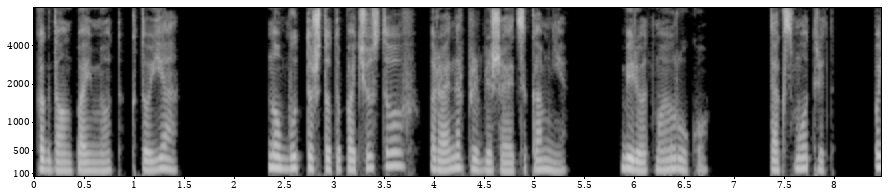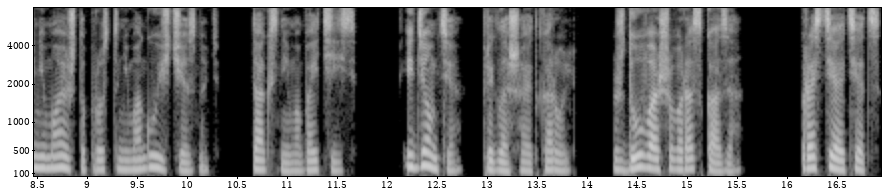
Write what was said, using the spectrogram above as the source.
когда он поймет, кто я. Но будто что-то почувствовав, Райнер приближается ко мне, берет мою руку. Так смотрит, понимаю, что просто не могу исчезнуть, так с ним обойтись. Идемте, приглашает король. Жду вашего рассказа. Прости, отец,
